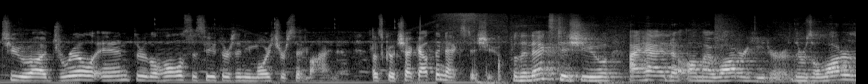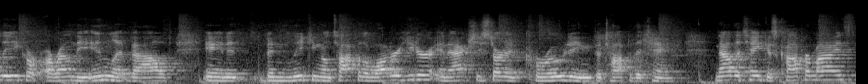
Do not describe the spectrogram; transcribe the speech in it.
to uh, drill in through the holes to see if there's any moisture sitting behind it. Let's go check out the next issue. For the next issue, I had on my water heater, there was a water leak around the inlet valve and it been leaking on top of the water heater and actually started corroding the top of the tank. Now the tank is compromised.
